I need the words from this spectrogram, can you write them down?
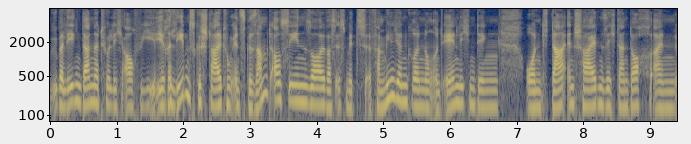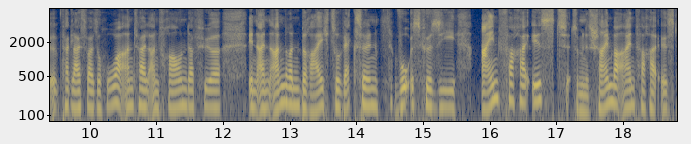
überlegen dann natürlich auch, wie ihre Lebensgestaltung insgesamt aussehen soll, was ist mit Familiengründung und ähnlichen Dingen. Und da entscheiden sich dann doch ein äh, vergleichsweise hoher Anteil an Frauen dafür, in einen anderen Bereich zu wechseln, wo es für sie einfacher ist, zumindest scheinbar einfacher ist,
